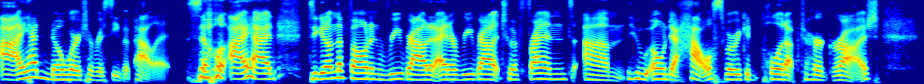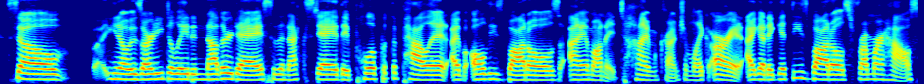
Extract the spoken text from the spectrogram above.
I had nowhere to receive a pallet. So I had to get on the phone and reroute it. I had to reroute it to a friend um, who owned a house where we could pull it up to her garage. So you know, was already delayed another day. So the next day they pull up with the pallet. I have all these bottles. I am on a time crunch. I'm like, all right, I got to get these bottles from our house,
